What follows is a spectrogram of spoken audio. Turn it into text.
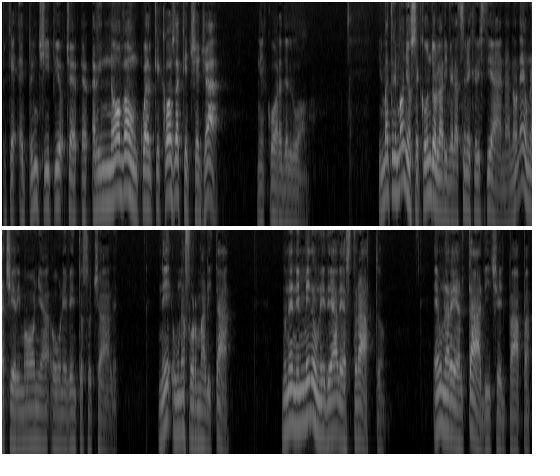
perché è il principio, cioè rinnova un qualche cosa che c'è già nel cuore dell'uomo. Il matrimonio, secondo la rivelazione cristiana, non è una cerimonia o un evento sociale, né una formalità, non è nemmeno un ideale astratto, è una realtà, dice il Papa,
